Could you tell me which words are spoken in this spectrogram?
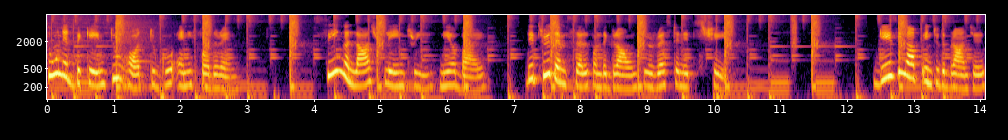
Soon it became too hot to go any further in. Seeing a large plane tree nearby, they threw themselves on the ground to rest in its shade. Gazing up into the branches,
